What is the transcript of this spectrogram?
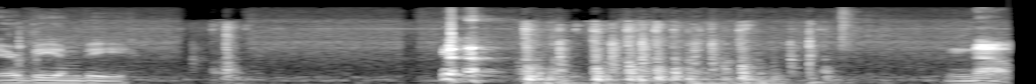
Airbnb. No.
